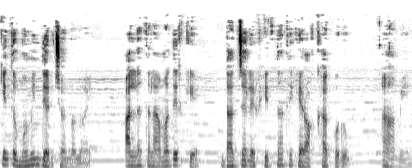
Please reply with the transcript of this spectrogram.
কিন্তু মুমিনদের জন্য নয়। আল্লাহ তালা আমাদেরকে দাজ্জালের ফিতনা থেকে রক্ষা করুক। আমিন।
